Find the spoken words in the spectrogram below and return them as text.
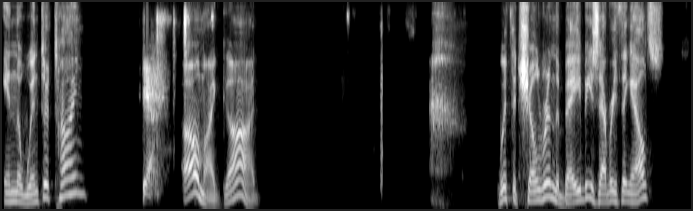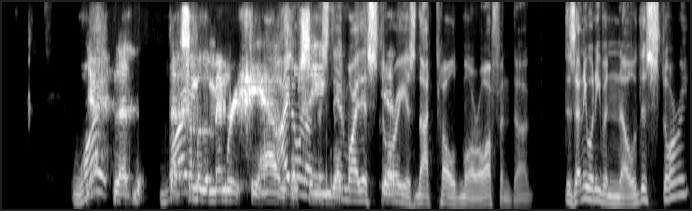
in the wintertime? Yeah. Oh my God with the children, the babies, everything else? Why? Yeah, that, that's why, some of the memories she has. I don't understand why this story yeah. is not told more often, Doug. Does anyone even know this story?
